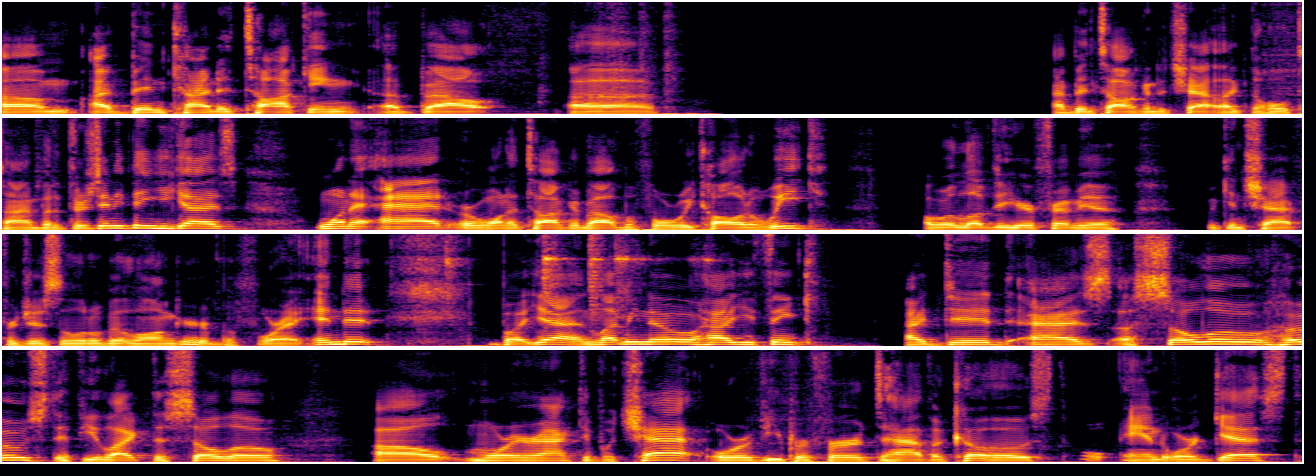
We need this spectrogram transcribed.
um, I've been kind of talking about, uh, I've been talking to chat like the whole time. But if there's anything you guys want to add or want to talk about before we call it a week, I would love to hear from you. We can chat for just a little bit longer before I end it. But yeah, and let me know how you think I did as a solo host. If you like the solo, uh, more interactive with chat, or if you prefer to have a co-host and or guest.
